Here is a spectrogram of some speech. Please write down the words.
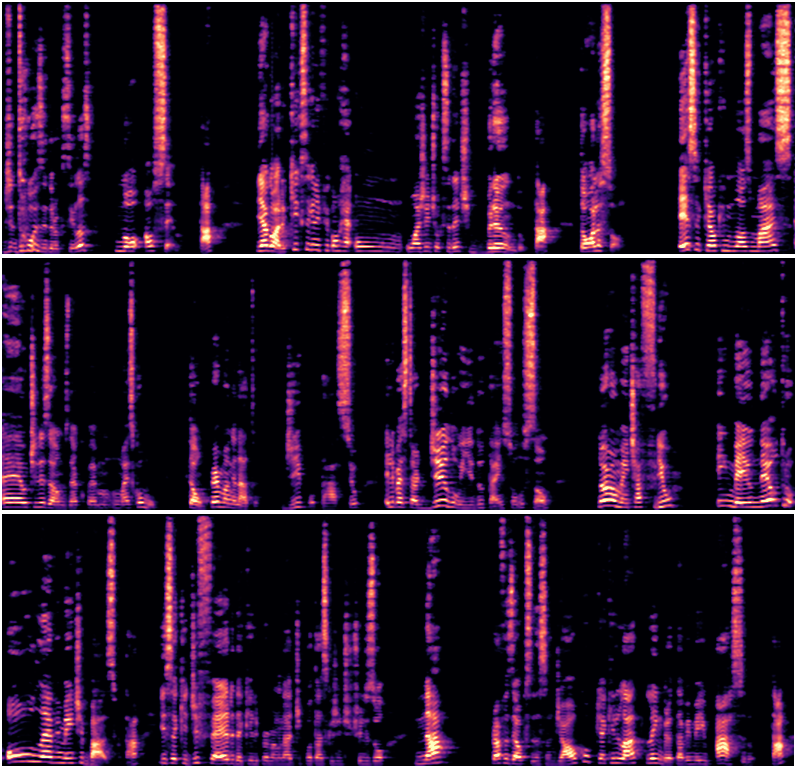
de duas hidroxilas no alceno, tá? E agora, o que, que significa um, um, um, agente oxidante brando, tá? Então, olha só. Esse aqui é o que nós mais é, utilizamos, né? É o mais comum. Então, permanganato de potássio, ele vai estar diluído, tá? Em solução, normalmente a frio, em meio neutro ou levemente básico, tá? Isso aqui difere daquele permanganato de potássio que a gente utilizou na para fazer a oxidação de álcool, porque aquele lá, lembra, estava em meio ácido, tá?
